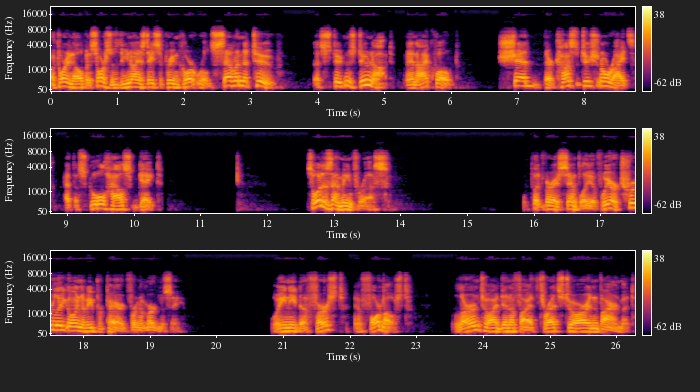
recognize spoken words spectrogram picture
According to open sources, the United States Supreme Court ruled 7 to 2 that students do not, and I quote, shed their constitutional rights at the schoolhouse gate. So, what does that mean for us? Put very simply, if we are truly going to be prepared for an emergency, we need to first and foremost learn to identify threats to our environment.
